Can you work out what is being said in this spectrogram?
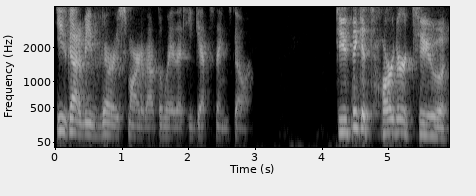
he's got to be very smart about the way that he gets things going. Do you think it's harder to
